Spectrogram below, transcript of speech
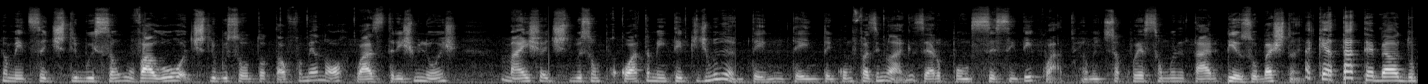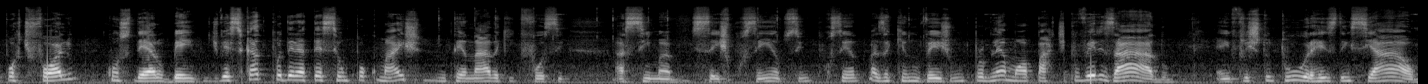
realmente essa distribuição, o valor, distribuição total foi menor, quase 3 milhões, mas a distribuição por cota também teve que diminuir, não tem, não tem, não tem como fazer milagre, 0,64. Realmente essa correção monetária pesou bastante. Aqui está a tabela do portfólio, considero bem diversificado, poderia até ser um pouco mais, não tem nada aqui que fosse acima de 6%, 5%, mas aqui não vejo muito problema, a maior parte pulverizado, é infraestrutura residencial,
